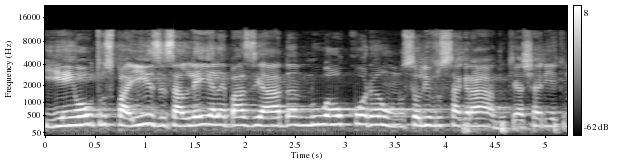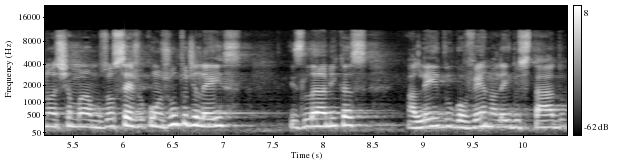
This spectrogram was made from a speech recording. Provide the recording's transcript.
E em outros países, a lei ela é baseada no Alcorão, no seu livro sagrado, que é a Sharia que nós chamamos, ou seja, o conjunto de leis islâmicas, a lei do governo, a lei do Estado,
